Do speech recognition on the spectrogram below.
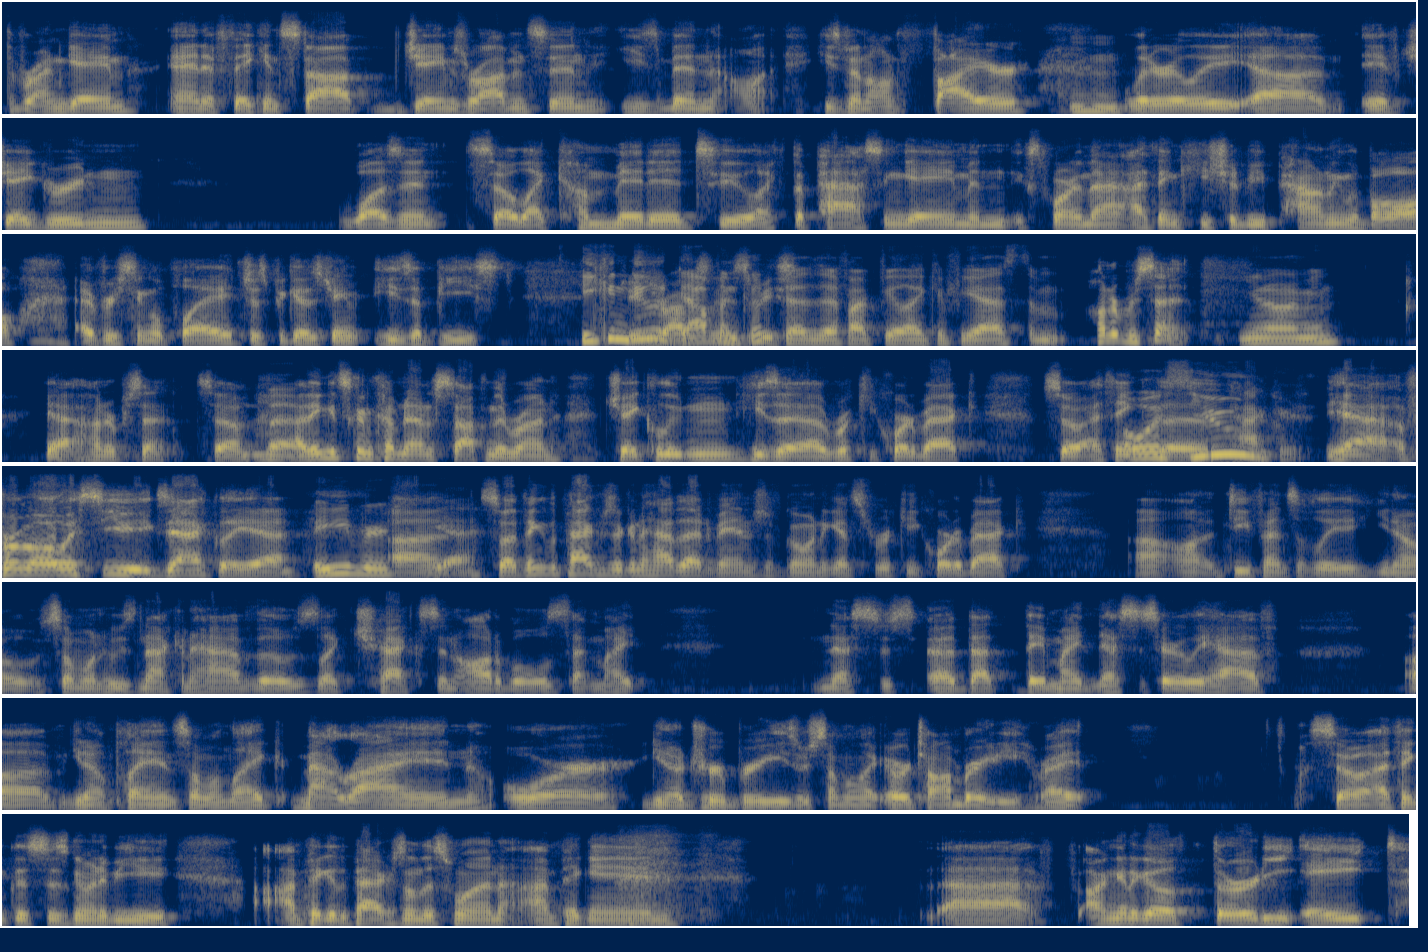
the run game, and if they can stop James Robinson, he's been on, he's been on fire, mm-hmm. literally. Uh, if Jay Gruden wasn't so like committed to like the passing game and exploring that, I think he should be pounding the ball every single play, just because James he's a beast. He can James do what Dalvin Cook does if I feel like if he has them, hundred percent. You know what I mean? Yeah, hundred percent. So but, I think it's going to come down to stopping the run. Jake Luton, he's a rookie quarterback, so I think OSU. the Packers, yeah, from OSU, exactly, yeah, Beavers, uh, yeah. So I think the Packers are going to have that advantage of going against a rookie quarterback. Uh, on defensively, you know, someone who's not going to have those like checks and audibles that might necess- uh, that they might necessarily have. Uh, you know, playing someone like Matt Ryan or you know Drew Brees or someone like or Tom Brady, right? So I think this is going to be. I'm picking the Packers on this one. I'm picking. Uh, I'm going to go 38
